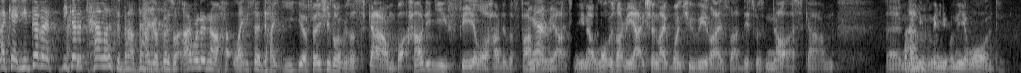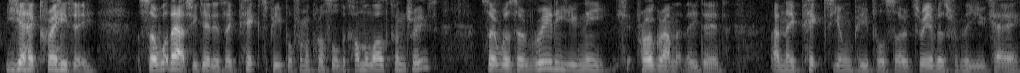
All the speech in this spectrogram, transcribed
Okay, you gotta you gotta tell us about Hang on, that. first of all, I want to know, like you said, how you, at first you thought it was a scam, but how did you feel, or how did the family Yeah. react? You know, what was that reaction like once you realised that this was not a scam um, when, you, when you won the award? Yeah, crazy. So what they actually did is they picked people from across all the Commonwealth countries. So it was a really unique program that they did, and they picked young people. So three of us from the UK,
